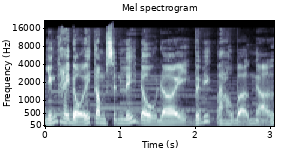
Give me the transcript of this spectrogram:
Những thay đổi tâm sinh lý đầu đời với biết bao bỡ ngỡ,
